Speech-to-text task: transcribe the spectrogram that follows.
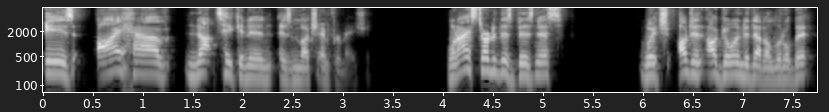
is I have not taken in as much information. When I started this business, which I'll just I'll go into that a little bit.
